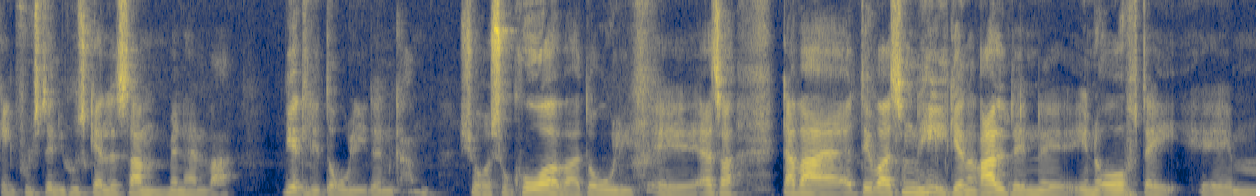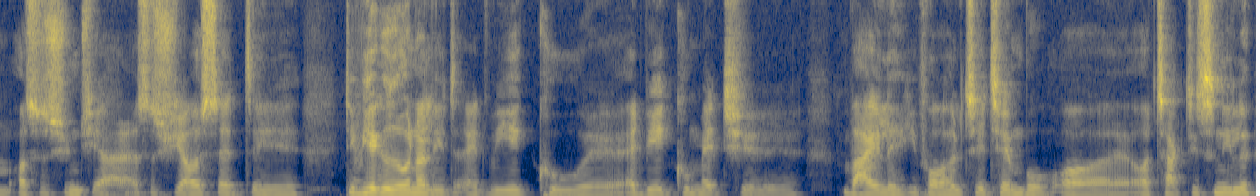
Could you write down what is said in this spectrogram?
jeg ikke fuldstændig huske alle sammen, men han var virkelig dårlig i den kamp. Shura Sokora var dårlig. Øh, altså, der var, det var sådan helt generelt en, øh, en off-dag. Øh, og så synes, jeg, så synes jeg også, at øh, det virkede underligt, at vi ikke kunne, øh, at vi ikke kunne matche øh, Vejle i forhold til tempo og, øh, og taktisk snille,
